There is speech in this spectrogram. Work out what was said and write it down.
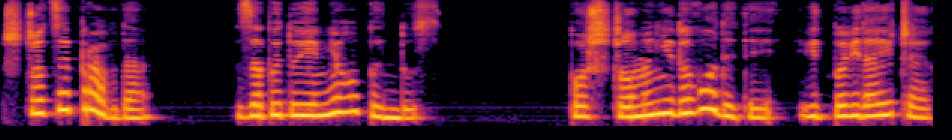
що це правда? запитує в нього Пиндус. Пощо мені доводити? відповідає чех.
